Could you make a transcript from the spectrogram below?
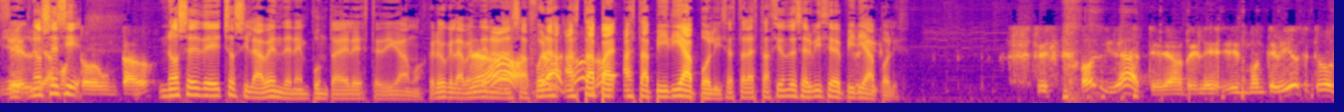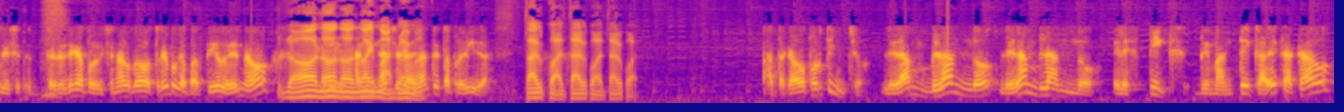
Y Sí, él, no sé si- todo untado. No sé de hecho si la venden en Punta del Este, digamos. Creo que la venden No, a las afueras no, no, hasta, pa- hasta Piriápolis, hasta la estación de servicio de Piriápolis. Sí, olvídate, en Montevideo se tuvo que, se tendría que aprovisionar dos o tres, porque a partir de, ¿no? No, no, Eh, no, no más, hay más. adelante está prohibida. Tal cual, tal cual, tal cual. atacado por Tincho. Le dan blando, le dan blando el stick de manteca de cacao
